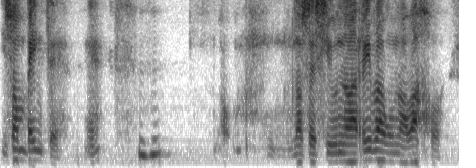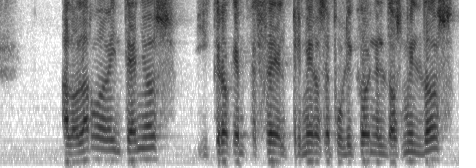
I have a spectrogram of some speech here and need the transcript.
y son 20. ¿eh? Uh -huh. No sé si uno arriba o uno abajo. A lo largo de 20 años, y creo que empecé, el primero se publicó en el 2002,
